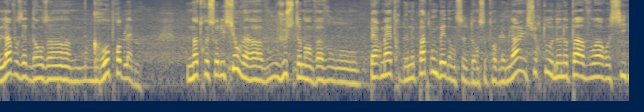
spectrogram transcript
Là, vous êtes dans un gros problème. Notre solution va vous justement va vous permettre de ne pas tomber dans ce, dans ce problème-là et surtout de ne pas avoir aussi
